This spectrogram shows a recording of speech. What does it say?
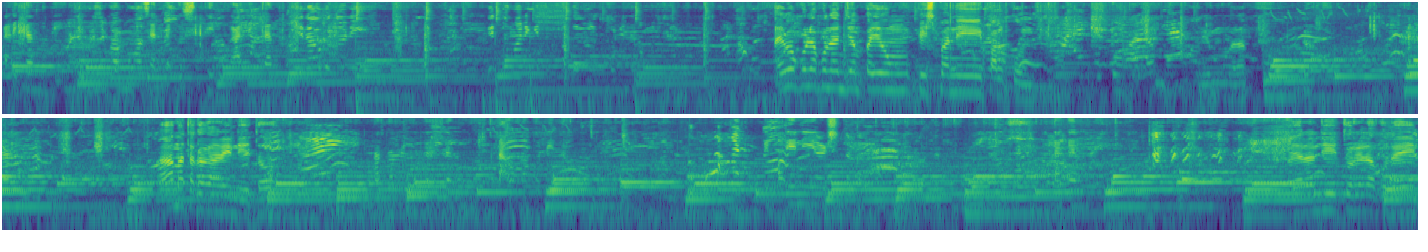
Alicante. San Agustin, Alicante. Aywan ko lang kung nandyan pa yung pispa ni Falcon. Kung alam, Hindi mo alam. Ah, matagal ka rin dito. tagal na ilang taon ako dito. 15 years na. Tagal na. Kaya nandito rin ako dahil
